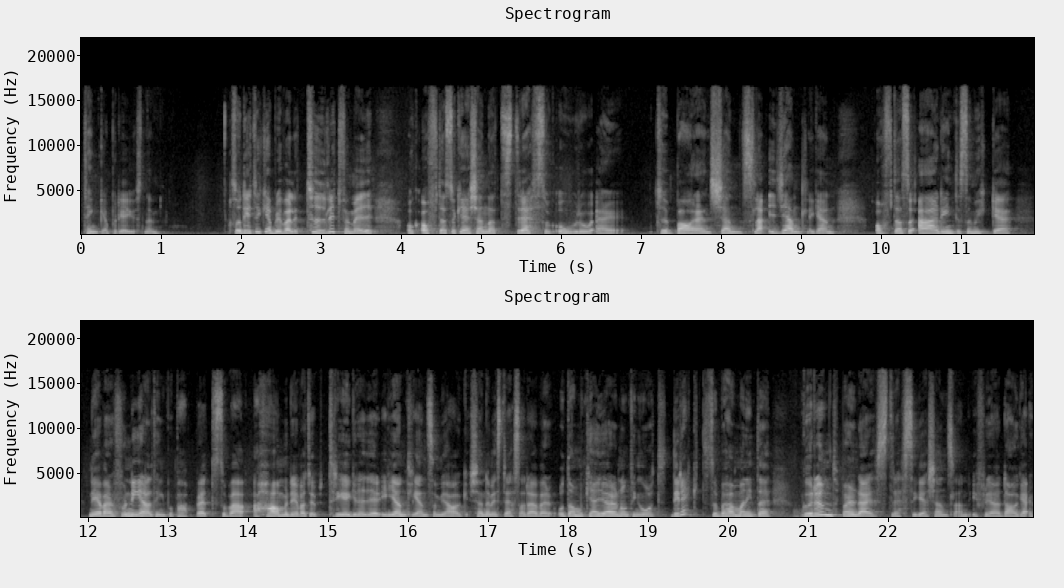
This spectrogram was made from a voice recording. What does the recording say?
tänka på det just nu. Så det tycker jag blir väldigt tydligt för mig. Och ofta så kan jag känna att stress och oro är typ bara en känsla egentligen. Ofta så är det inte så mycket, när jag väl får ner allting på pappret så bara aha men det var typ tre grejer egentligen som jag känner mig stressad över och de kan jag göra någonting åt direkt så behöver man inte gå runt på den där stressiga känslan i flera dagar.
